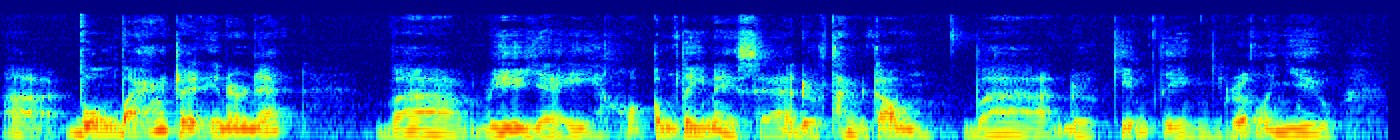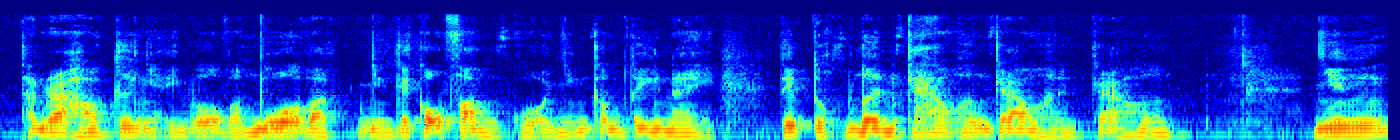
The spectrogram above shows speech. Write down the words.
à, buôn bán trên internet. Và vì vậy họ công ty này sẽ được thành công và được kiếm tiền rất là nhiều. Thành ra họ cứ nhảy vô và mua và những cái cổ phần của những công ty này tiếp tục lên cao hơn cao hơn cao hơn. Nhưng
